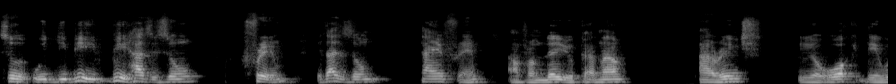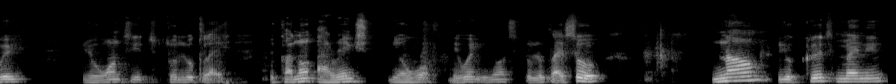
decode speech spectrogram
So with the B, B has its own frame. It has its own time frame. And from there, you can now arrange your work the way you want it to look like. You cannot arrange your work the way you want it to look like. So now you create many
